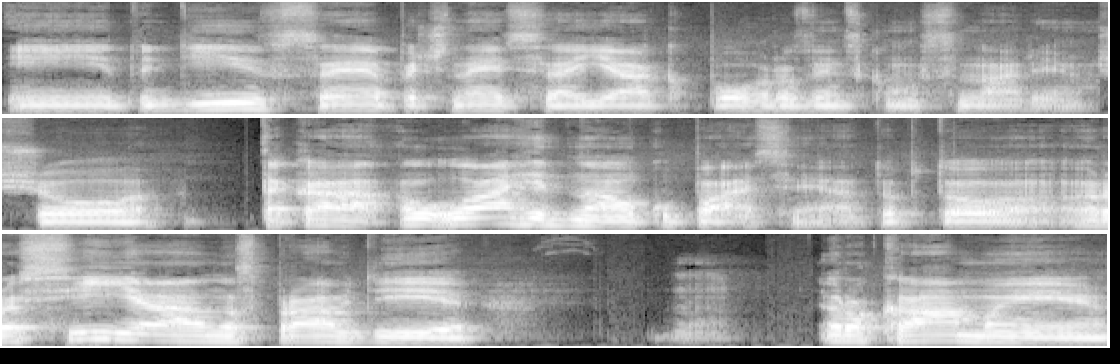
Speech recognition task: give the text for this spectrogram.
і тоді все почнеться як по грузинському сценарію. Що така лагідна окупація, тобто Росія насправді роками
